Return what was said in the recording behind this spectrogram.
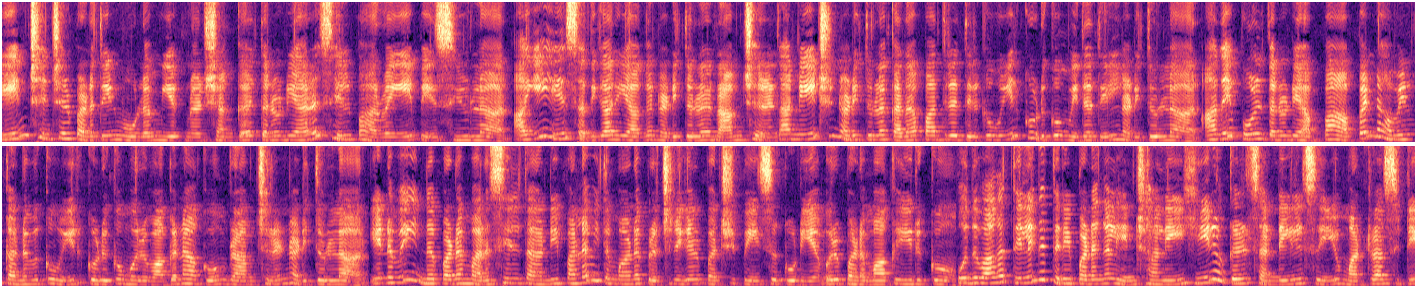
கேம் சேஞ்சர் படத்தின் மூலம் இயக்குனர் சங்கர் தன்னுடைய அரசியல் பார்வையை பேசியுள்ளார். ஐஏஎஸ் அதிகாரியாக நடித்துள்ள ராம் சரண் தான் நேற்று நடித்துள்ள கதாபாத்திரத்திற்கு உயிர் கொடுக்கும் விதத்தில் நடித்துள்ளார். அதே போல் தன்னுடைய அப்பா அப்பண்ணாவின் கனவுக்கு உயிர் கொடுக்கும் ஒரு மகனாகவும் ராம்சரண் நடித்துள்ளார். எனவே இந்த படம் அரசியல் தாண்டி பலவிதமான பிரச்சனைகள் பற்றி பேசக்கூடிய ஒரு படமாக இருக்கும். பொதுவாக தெலுங்கு திரைப்படங்கள் என்றாலே ஹீரோக்கள் சண்டையில் செய்யும் அட்ராசிட்டி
